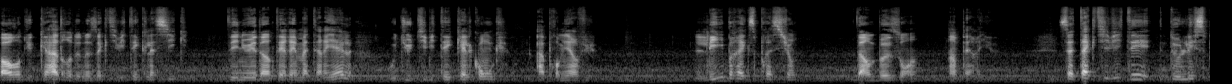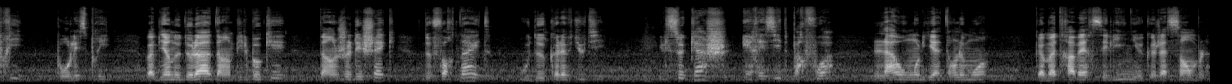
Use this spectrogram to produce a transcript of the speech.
hors du cadre de nos activités classiques, dénuées d'intérêt matériel ou d'utilité quelconque à première vue. Libre expression d'un besoin impérieux. Cette activité de l'esprit pour l'esprit va bien au-delà d'un bilboquet, d'un jeu d'échecs, de Fortnite ou de Call of Duty. Il se cache et réside parfois là où on l'y attend le moins, comme à travers ces lignes que j'assemble,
